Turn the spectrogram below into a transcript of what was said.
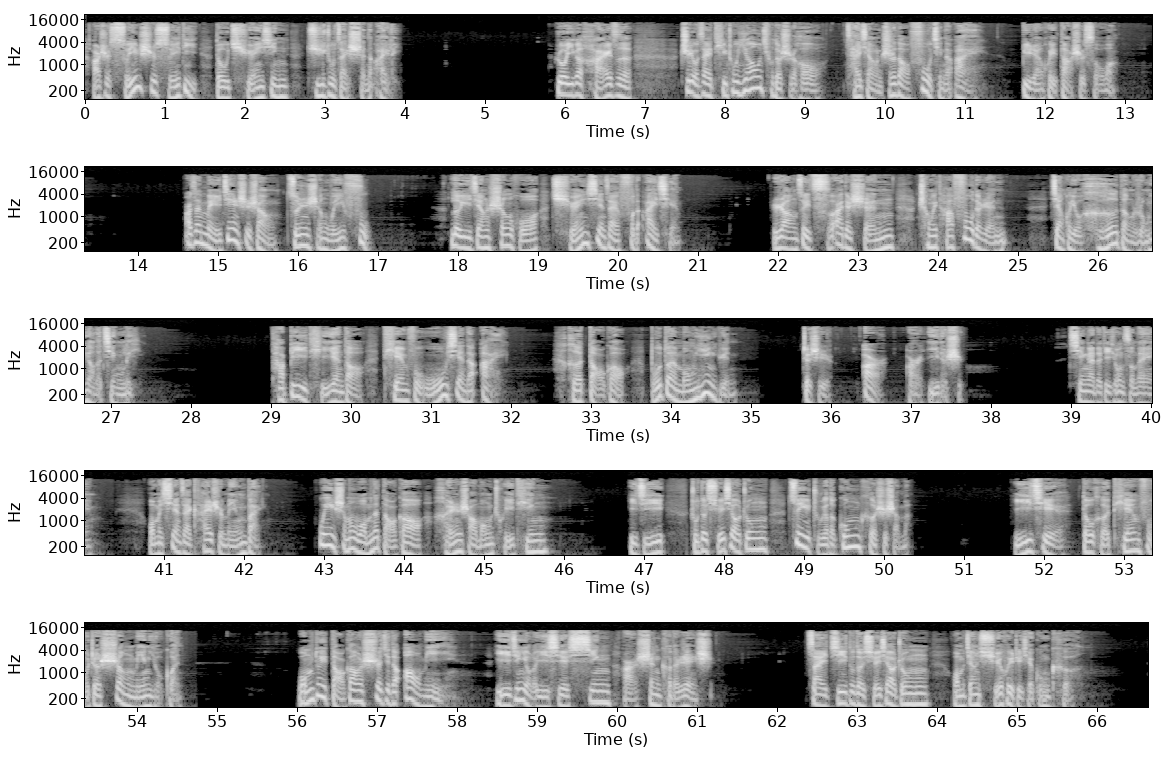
而是随时随地都全心居住在神的爱里。若一个孩子只有在提出要求的时候才想知道父亲的爱，必然会大失所望；而在每件事上尊神为父，乐意将生活全献在父的爱前，让最慈爱的神成为他父的人，将会有何等荣耀的经历！他必体验到天赋无限的爱和祷告不断蒙应允。这是二而一的事。亲爱的弟兄姊妹，我们现在开始明白，为什么我们的祷告很少蒙垂听，以及主的学校中最主要的功课是什么。一切都和天赋这圣名有关。我们对祷告世界的奥秘已经有了一些新而深刻的认识。在基督的学校中。我们将学会这些功课。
